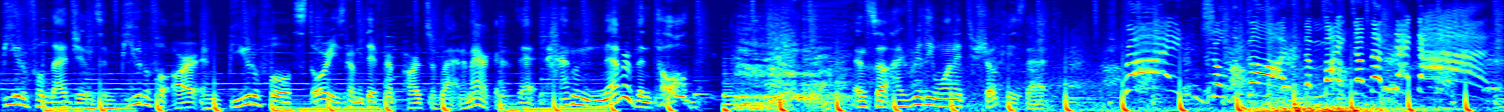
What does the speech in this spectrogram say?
beautiful legends and beautiful art and beautiful stories from different parts of Latin America that haven't never been told. And so I really wanted to showcase that. Ride and show the gods the might of the Tecas!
